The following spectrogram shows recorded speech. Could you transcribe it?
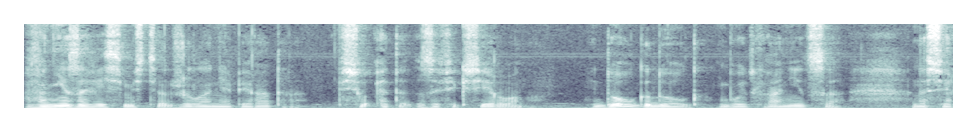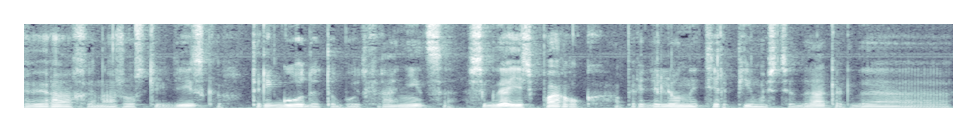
Вне зависимости от желания оператора, все это зафиксировано. И долго-долго будет храниться на серверах и на жестких дисках. Три года это будет храниться. Всегда есть порог определенной терпимости, да, когда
